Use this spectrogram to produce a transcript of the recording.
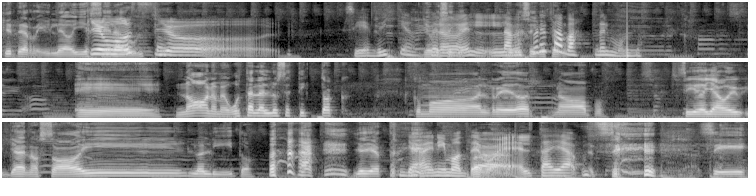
Qué terrible, oye, ¡Qué ser adulto. emoción! Sí, es brillo, Yo pero que- es la mejor etapa del mundo. Eh, no, no me gustan las luces TikTok. Como alrededor. No, pues. Sí, yo ya voy, ya no soy Lolito. yo ya estoy. Ya venimos de Ah. vuelta, ya. Sí, sí,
